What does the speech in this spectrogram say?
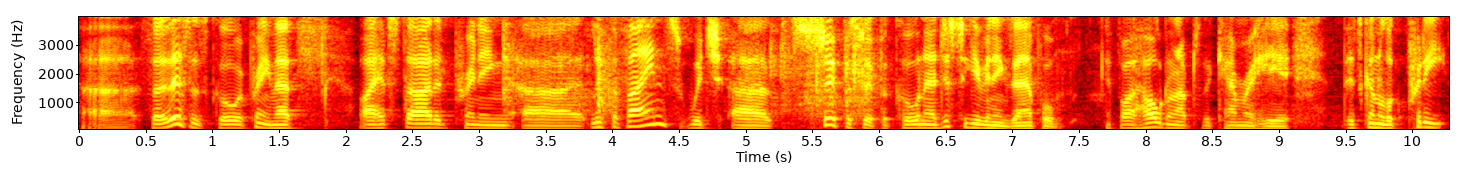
Uh, so this is cool. We're printing that. I have started printing uh, lithophanes, which are super, super cool. Now, just to give you an example, if I hold one up to the camera here, it's going to look pretty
